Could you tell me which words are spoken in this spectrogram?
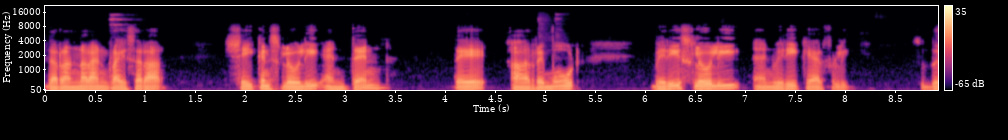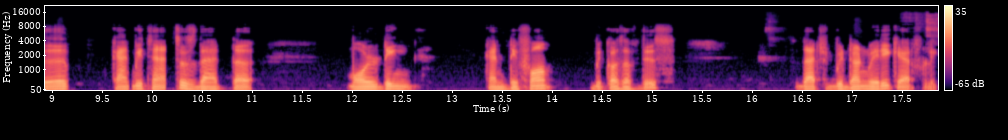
the runner and riser are shaken slowly and then they are removed very slowly and very carefully. So there can be chances that the molding can deform because of this. So that should be done very carefully.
